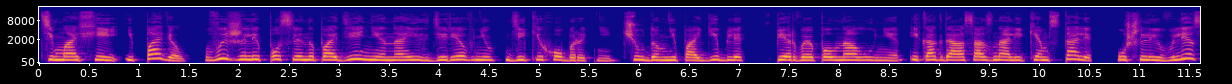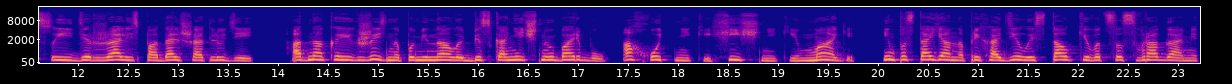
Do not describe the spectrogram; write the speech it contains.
Тимофей и Павел выжили после нападения на их деревню диких оборотней, чудом не погибли в первое полнолуние, и когда осознали, кем стали, ушли в лес и держались подальше от людей. Однако их жизнь напоминала бесконечную борьбу. Охотники, хищники, маги. Им постоянно приходилось сталкиваться с врагами,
